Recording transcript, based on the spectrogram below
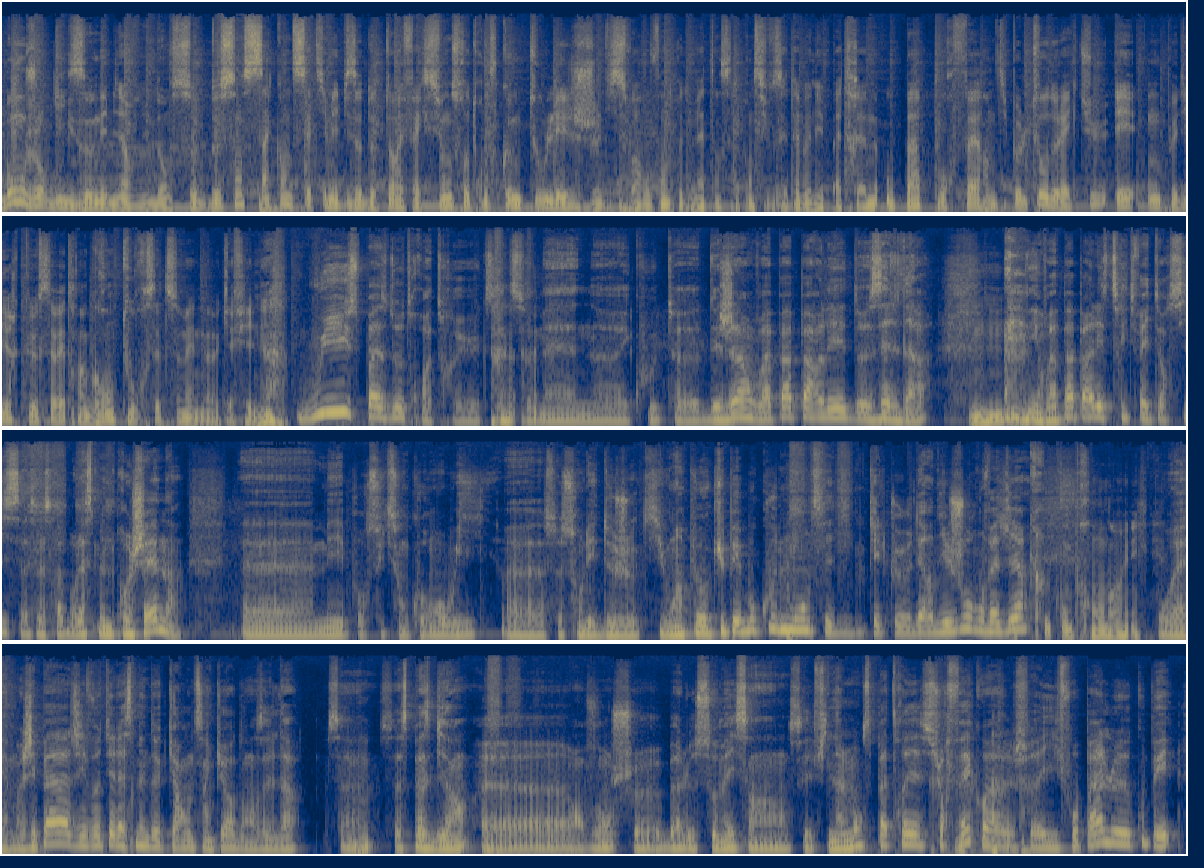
Bonjour Geekzone et bienvenue dans ce 257e épisode de Torréfaction. On se retrouve comme tous les jeudis soirs ou vendredi matin, ça dépend si vous êtes abonné Patreon ou pas, pour faire un petit peu le tour de l'actu. Et on peut dire que ça va être un grand tour cette semaine, euh, Caféine. Oui, il se passe deux, trois trucs cette semaine. Euh, écoute, euh, déjà, on va pas parler de Zelda. Mhm. Et on va pas parler de Street Fighter 6, ça, ça sera pour la semaine prochaine. Euh, mais pour ceux qui sont au courant, oui, euh, ce sont les deux jeux qui ont un peu occupé beaucoup de monde ces quelques derniers jours, on va dire. Cru comprendre, oui. Ouais, moi j'ai pas, j'ai voté la semaine de 45 heures dans Zelda. Ça, Mm. ça se passe bien. Euh, en revanche, euh, bah, le sommeil, c'est finalement c'est pas très surfait quoi. Je- il faut pas le couper.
